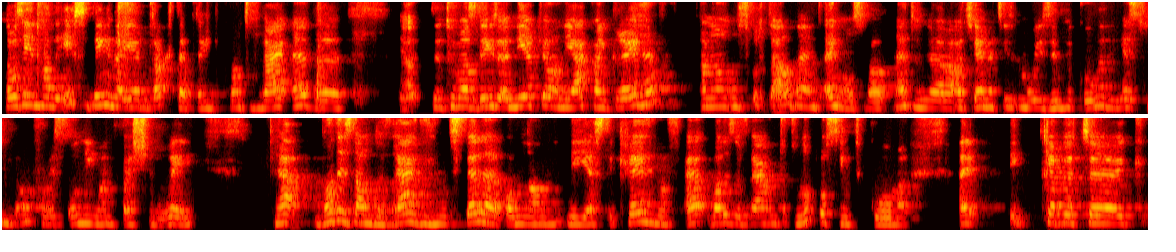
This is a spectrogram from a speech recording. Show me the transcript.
Dat was een van de eerste dingen dat jij bedacht hebt, denk ik. Want de vraag, hè, de, de, toen was het ding, nee heb je al een ja kan je krijgen. En dan ons vertaalde in het Engels wel. Hè? Toen uh, had jij met deze mooie zin gekomen. The yes we long for is only one question away. Ja, wat is dan de vraag die je moet stellen om dan een yes te krijgen? Of wat is de vraag om tot een oplossing te komen? Uh, ik, heb het, uh, ik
